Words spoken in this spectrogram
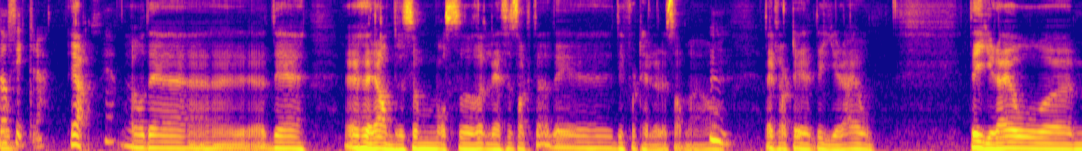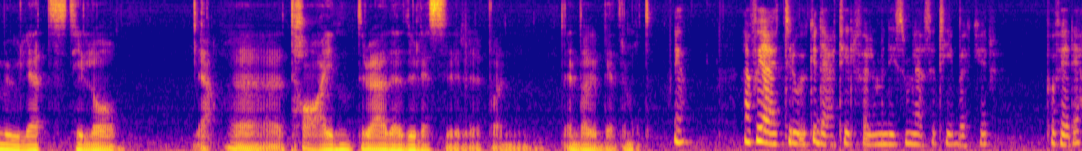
Da sitter det. Ja, Ja. og det, det jeg hører andre som også leser sakte, de, de forteller det samme. Og Mm. Det er klart, det, det gir deg jo Det gir deg jo eh, mulighet til å ja, eh, ta inn, tror jeg, det du leser på en enda bedre måte. Nei, for jeg tror ikke det er tilfellet med de som leser ti bøker på ferie.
